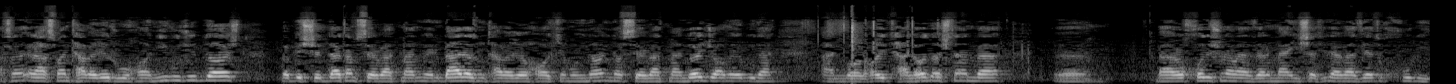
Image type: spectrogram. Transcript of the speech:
اصلا رسما طبقه روحانی وجود داشت و به شدت هم ثروتمند یعنی بعد از اون طبقه حاکم و اینا اینا ثروتمندای جامعه بودن. انبارهای طلا داشتن و برای خودشون هم از نظر معیشتی در وضعیت خوبی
